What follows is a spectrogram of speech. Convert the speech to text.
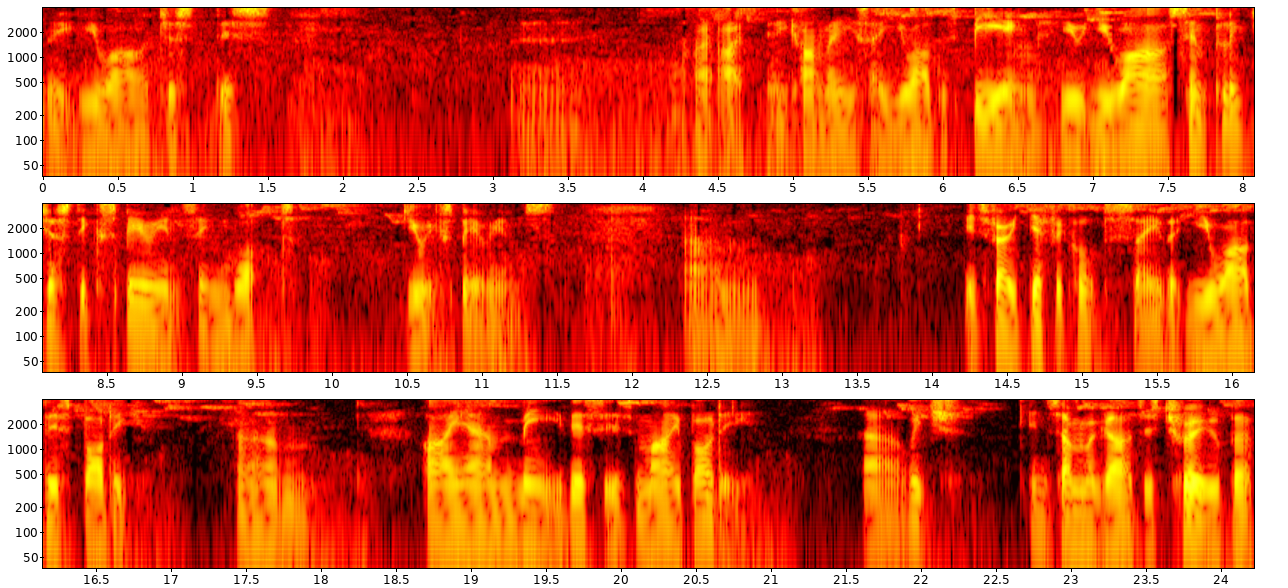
You are just this. Uh, I, I, you can't really say you are this being. You you are simply just experiencing what you experience. Um, it's very difficult to say that you are this body. Um, I am me, this is my body, uh, which in some regards is true, but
